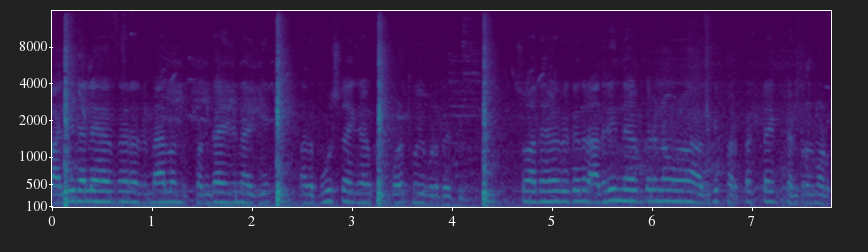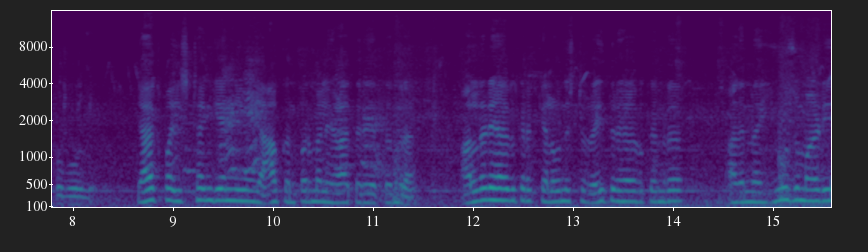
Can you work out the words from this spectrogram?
ಅಲ್ಲಿದಲ್ಲೇ ಹೇಳ್ತಾರೆ ಅದ್ರ ಮೇಲೆ ಒಂದು ಪಂಗಾಯಿನಾಗಿ ಅದು ಬೂಸ್ಟ್ ಆಗಿ ಹೇಳ್ಕೊಂಡು ಕೊಳತು ಹೋಗಿಬಿಡ್ತೈತಿ. ಸೊ ಅದು ಹೇಳ್ಬೇಕಂದ್ರೆ ಅದರಿಂದ ಹೇಳ್ಬೇಕಾರೆ ನಾವು ಅಗದಿ ಪರ್ಫೆಕ್ಟಾಗಿ ಕಂಟ್ರೋಲ್ ಮಾಡ್ಕೋಬೋದು. ಯಾಕಪ್ಪ ಇಷ್ಟ ಹಂಗೆ ನೀವು ಯಾವ ಕನ್ಫರ್ಮ್ ಮೇಲೆ ಹೇಳತ್ತೀರಿ ಅಂತಂದ್ರೆ ಆಲ್ರೆಡಿ ಹೇಳ್ಬೇಕಾದ್ರೆ ಕೆಲವೊಂದಿಷ್ಟು ರೈತರು ಹೇಳ್ಬೇಕಂದ್ರೆ ಅದನ್ನು ಯೂಸ್ ಮಾಡಿ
